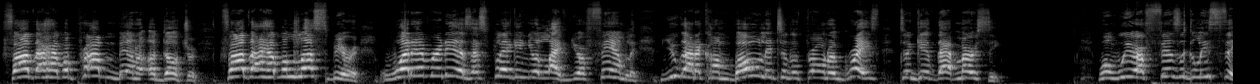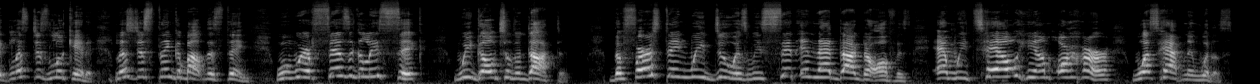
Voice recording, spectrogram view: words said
Father, I have a problem being an adulterer. Father, I have a lust spirit. Whatever it is that's plaguing your life, your family, you got to come boldly to the throne of grace to get that mercy when we are physically sick, let's just look at it. Let's just think about this thing. When we're physically sick, we go to the doctor. The first thing we do is we sit in that doctor office and we tell him or her what's happening with us.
